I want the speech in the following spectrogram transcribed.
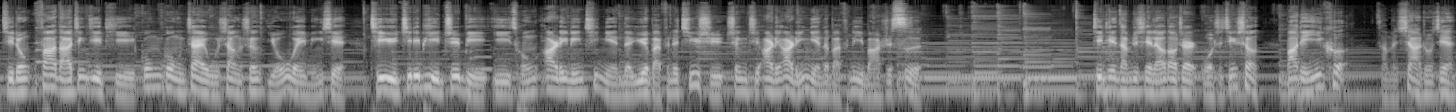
其中发达经济体公共债务上升尤为明显，其与 GDP 之比已从二零零七年的约百分之七十升至二零二零年的百分之一百二十四。今天咱们就先聊到这儿，我是金盛八点一刻，咱们下周见。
